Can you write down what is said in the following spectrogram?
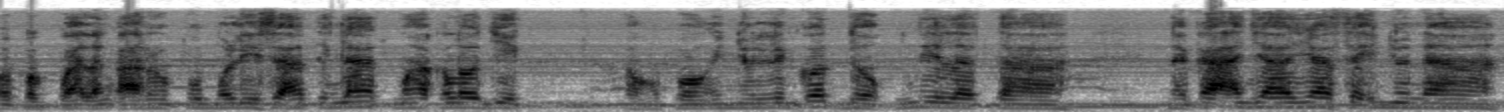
mapagpalang araw po muli sa ating lahat mga kalojik. Ako po ang inyong lingkod, Doc Neil at uh, nakaanyaya sa inyo na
